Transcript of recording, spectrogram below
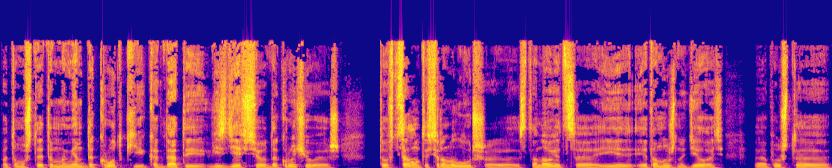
потому что это момент докрутки, когда ты везде все докручиваешь, то в целом ты все равно лучше становится, и это нужно делать, э, потому что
